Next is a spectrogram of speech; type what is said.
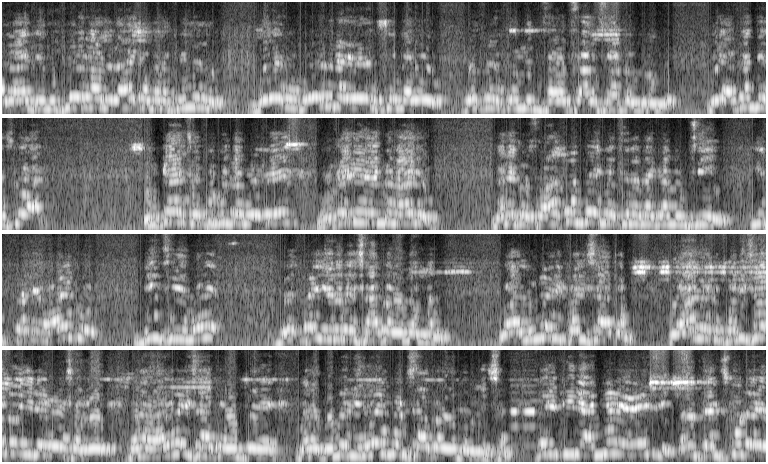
అలాంటి ఉద్యోగాలు రాక మన పిల్లలు ఏడు గోడున ఏడుస్తున్నారు. డెబ్బై తొమ్మిది సంవత్సరాల స్వాతంత్రంలో మీరు అర్థం చేసుకోవాలి. ఇంకా చెప్పుకుంటూ పోతే ఒకటి రెండు నాడు మనకు స్వాతంత్రం వచ్చిన దగ్గర నుంచి ఇప్పటి వరకు బీసీలో డెబ్బై ఎనభై శాతం ఉన్నాం మనం వాళ్ళు ఉన్నది పది శాతం. వాళ్ళకు పది శాతం రిజర్వేషన్ మనం అరవై శాతం ఉంటే మనకు ఉన్నది ఇరవై మూడు శాతం రిజర్వేషన్ మరి దీని అన్యాయం ఏంటి? మనం తెలుసుకుంటూనే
